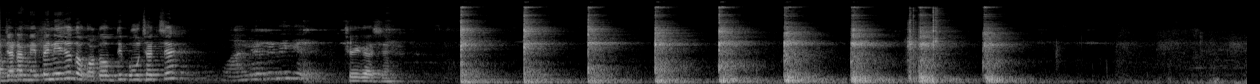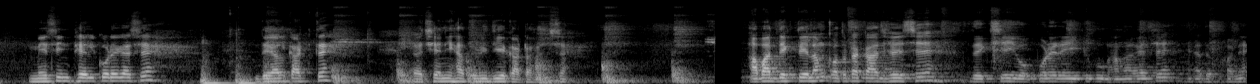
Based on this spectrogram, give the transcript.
দরজাটা মেপে নিয়েছো তো? কত অবধি পৌঁছাচ্ছে? ঠিক আছে। মেশিন ফেল করে গেছে দেয়াল কাটতে। ছেনি হাতুড়ি দিয়ে কাটা হচ্ছে। আবার দেখতে এলাম কতটা কাজ হয়েছে। দেখছি এই ওপরের এইটুকু ভাঙা গেছে এতক্ষণে।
